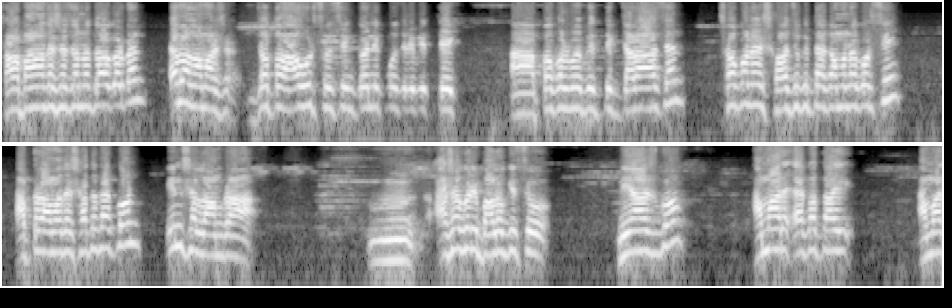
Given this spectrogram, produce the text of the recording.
সারা বাংলাদেশের জন্য দোয়া করবেন এবং আমার যত আউটসোর্সিং দৈনিক মজুরি ভিত্তিক প্রকল্প ভিত্তিক যারা আছেন সকলের সহযোগিতা কামনা করছি। আপনারা আমাদের সাথে থাকুন। ইনশাল্লাহ আমরা আশা করি ভালো কিছু নিয়ে আসব। আমার একতাই, আমার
